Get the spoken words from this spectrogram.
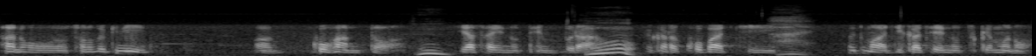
あのその時に、まあ、ご飯とうん。野菜の天ぷら、おそれから小鉢、はい。それとまあ自家製の漬物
